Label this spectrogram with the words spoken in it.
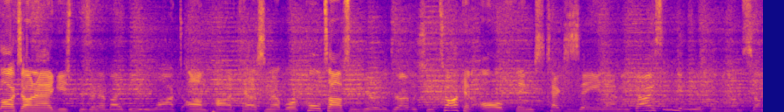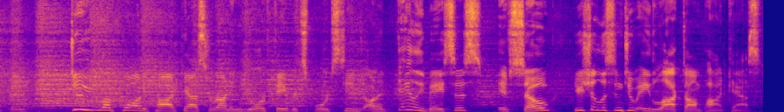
Locked On Aggies, presented by the Locked On Podcast Network. Cole Thompson here in the driver's seat, talking all things Texas A&M. And guys, let me get your opinion on something. Do you love quality podcasts surrounding your favorite sports teams on a daily basis? If so, you should listen to a Locked On podcast.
